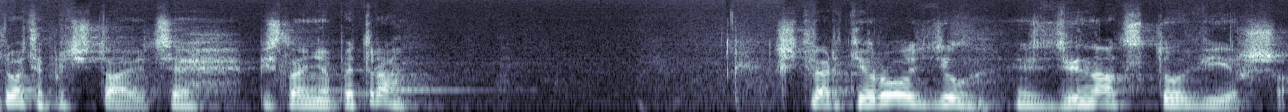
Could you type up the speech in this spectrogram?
Давайте прочитаю це післання Петра, четвертий розділ з 12 вірша.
